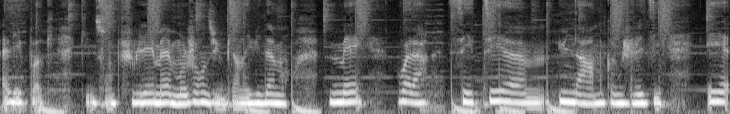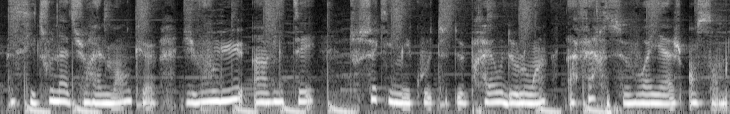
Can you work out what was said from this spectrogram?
à l'époque, qui ne sont plus les mêmes aujourd'hui, bien évidemment. Mais voilà, c'était euh, une arme, comme je le dis. Et c'est tout naturellement que j'ai voulu inviter tous ceux qui m'écoutent de près ou de loin à faire ce voyage ensemble,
